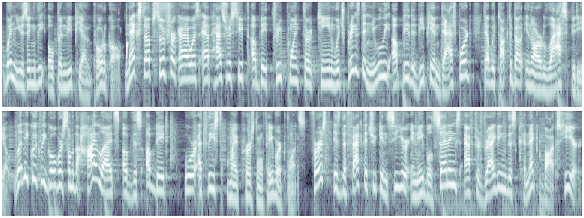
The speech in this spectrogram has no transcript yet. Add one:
when using the OpenVPN protocol. Next up, Surfshark iOS app has received update 3.13, which brings the newly updated VPN dashboard that we talked about in our last video. Let me quickly go over some of the highlights of this update, or at least my personal favorite ones. First is the fact that you can see your enabled settings after dragging this connect box here.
